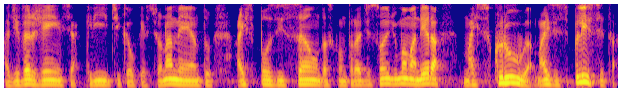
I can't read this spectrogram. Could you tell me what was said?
a divergência, a crítica, o questionamento, a exposição das contradições de uma maneira mais crua, mais explícita.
